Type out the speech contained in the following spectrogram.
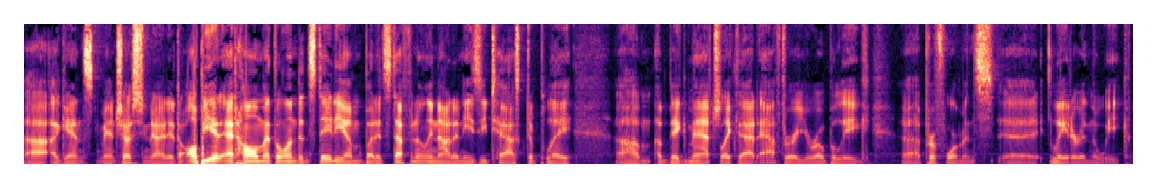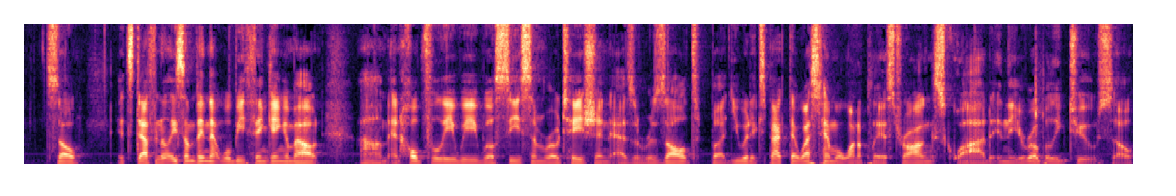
uh, against Manchester United, albeit at home at the London Stadium. But it's definitely not an easy task to play um, a big match like that after a Europa League uh, performance uh, later in the week. So it's definitely something that we'll be thinking about, um, and hopefully we will see some rotation as a result. But you would expect that West Ham will want to play a strong squad in the Europa League too. So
